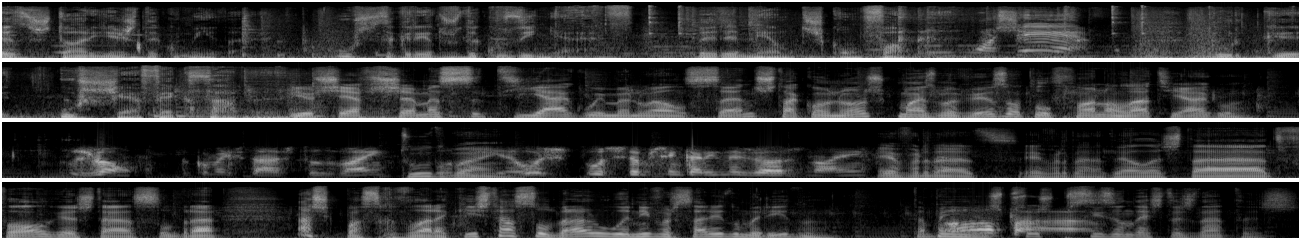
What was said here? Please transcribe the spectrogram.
As histórias da comida. Os segredos da cozinha. Para mentes com fome. Ó chefe! Porque o chefe é que sabe. E o chefe chama-se Tiago Emanuel Santos, está connosco mais uma vez ao telefone. Olá, Tiago. João, como é que estás? Tudo bem? Tudo Bom bem. Hoje, hoje estamos sem Karina Jorge, não é? É verdade, é verdade. Ela está de folga, está a celebrar. Acho que posso revelar aqui, está a celebrar o aniversário do marido. Também as Opa! pessoas precisam destas datas.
